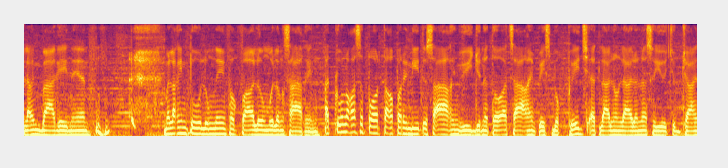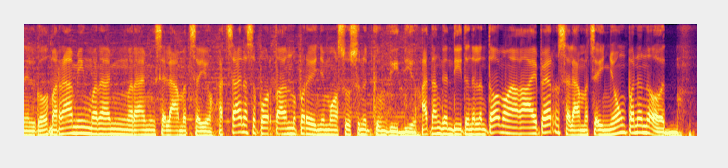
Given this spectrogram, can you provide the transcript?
Malaking bagay na 'yan. Malaking tulong na yung pag-follow mo lang sa akin. At kung nakasuporta ka pa rin dito sa aking video na to at sa aking Facebook page at lalong lalo na sa YouTube channel ko, maraming maraming maraming salamat sa iyo. At sana suportahan mo pa rin yung mga susunod kong video. At hanggang dito na lang to mga ka-hyper. Salamat sa inyong panonood.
